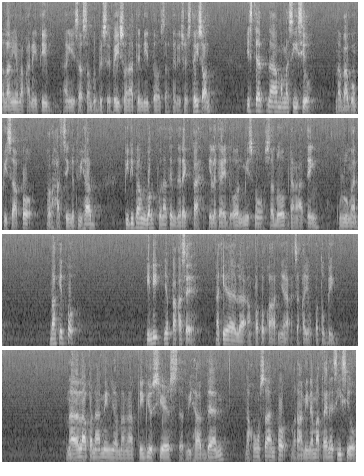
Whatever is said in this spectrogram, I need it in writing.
Alam niyo maka-native, ang isa sa observation natin dito sa ating research station is that na mga sisyo na bagong pisa po or hatching that we have, pwede bang wag po natin direkta ilagay doon mismo sa loob ng ating kulungan. Bakit po? Hindi niya pa kasi nakilala ang patoka niya at saka yung patubig. Naalala pa namin yung mga previous years that we have then na kung saan po maraming namatay na sisiyo,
